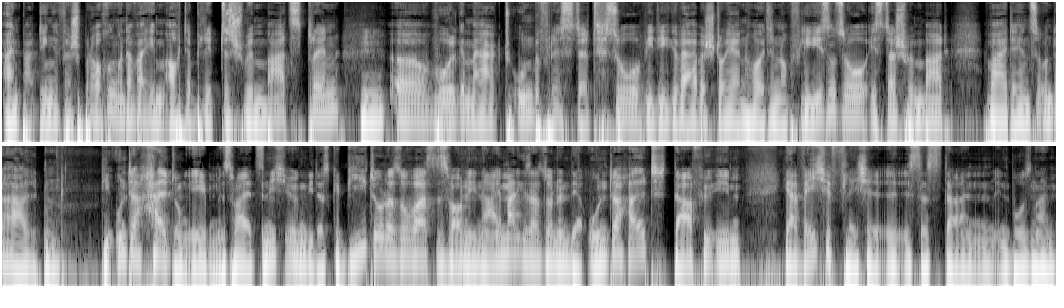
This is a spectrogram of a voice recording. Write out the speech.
ein paar Dinge versprochen und da war eben auch der Betrieb des Schwimmbads drin, Mhm. äh, wohlgemerkt unbefristet. So wie die Gewerbesteuern heute noch fließen, so ist das Schwimmbad weiterhin zu unterhalten. Die Unterhaltung eben. Es war jetzt nicht irgendwie das Gebiet oder sowas, es war auch nicht eine einmalige Sache, sondern der Unterhalt dafür eben. Ja, welche Fläche äh, ist das da in, in Bosenheim?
